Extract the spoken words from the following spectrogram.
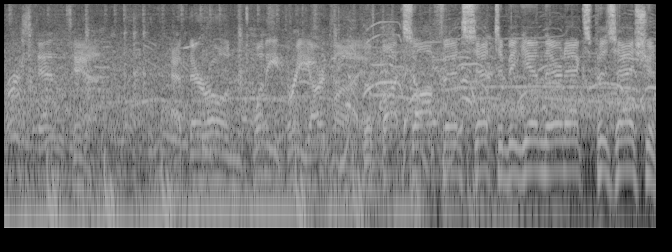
First and 10 at their own 23-yard line. The Bucks offense set to begin their next possession.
